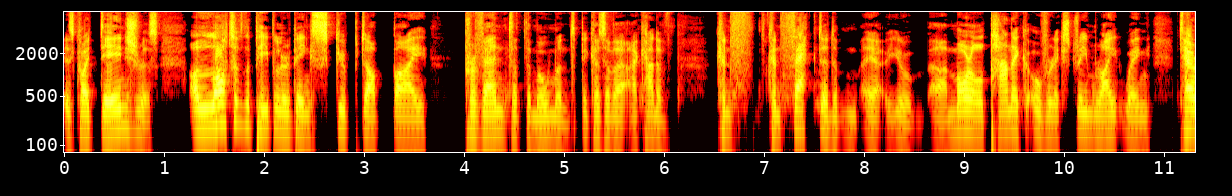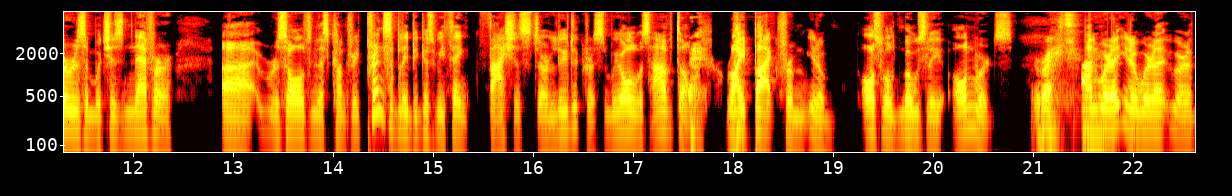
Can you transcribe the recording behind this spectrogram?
is quite dangerous. A lot of the people are being scooped up by Prevent at the moment because of a, a kind of conf- confected, uh, you know, uh, moral panic over extreme right wing terrorism, which has never uh, resolved in this country, principally because we think fascists are ludicrous, and we always have done, right back from you know Oswald Mosley onwards. Right, and we're you know we're a, we're a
